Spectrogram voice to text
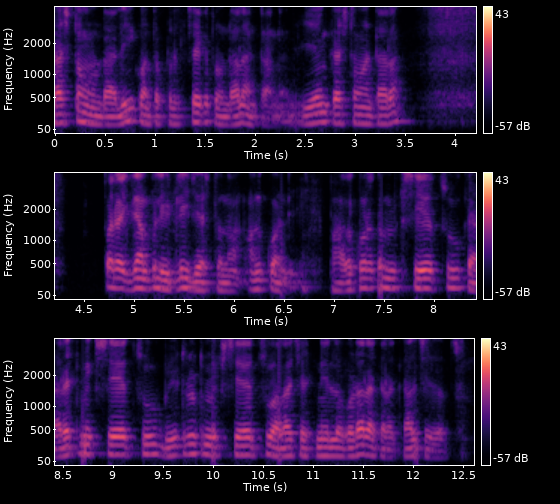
కష్టం ఉండాలి కొంత ప్రత్యేకత ఉండాలి అంటాను నేను. ఏం కష్టం అంటారా? ఫర్ ఎగ్జాంపుల్ ఇడ్లీ చేస్తున్నాం అనుకోండి. పాలకూరతో మిక్స్ చేయొచ్చు క్యారెట్ మిక్స్ చేయొచ్చు బీట్రూట్ మిక్స్ చేయొచ్చు అలా చట్నీల్లో కూడా రకరకాలు చేయొచ్చు.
